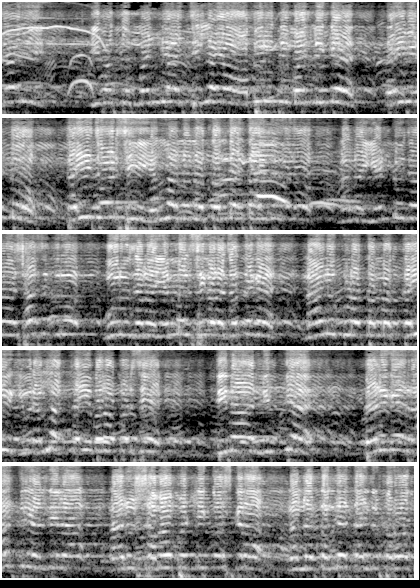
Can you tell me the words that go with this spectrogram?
ಸೇರಿ ಇವತ್ತು ಮಂಡ್ಯ ಜಿಲ್ಲೆಯ ಅಭಿವೃದ್ಧಿ ದಯವಿಟ್ಟು ಕೈ ಜೋಡಿಸಿ ಎಲ್ಲ ನನ್ನ ತಂದೆ ತಾಯಿಗಳು, ನನ್ನ ಎಂಟು ಜನ ಶಾಸಕರು, ಮೂರು ಜನ ಎಂ ಎಲ್ ಸಿಗಳ ಜೊತೆಗೆ ನಾನು ಕೂಡ ತಮ್ಮ ಕೈ, ಇವರೆಲ್ಲ ಕೈ ಬಲಪಡಿಸಿ ದಿನ ನಿತ್ಯ ಬೆಳಿಗ್ಗೆ ರಾತ್ರಿ ಅಲ್ದಿಲ್ಲ ನಾನು ಶ್ರಮ ಪಡ್ಲಿಕ್ಕೋಸ್ಕರ ನನ್ನ ತಂದೆ ತಾಯಿ ಪರವಾಗಿ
